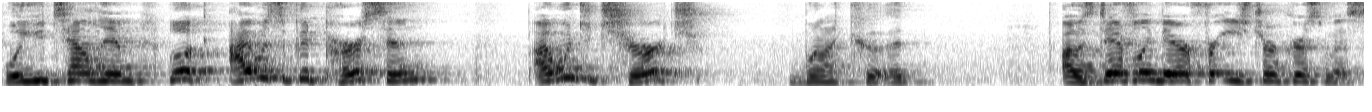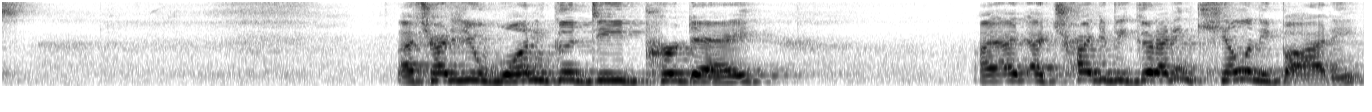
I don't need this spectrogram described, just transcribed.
Will you tell him, Look, I was a good person. I went to church when I could. I was definitely there for Easter and Christmas. I tried to do one good deed per day. I, I, I tried to be good. I didn't kill anybody.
